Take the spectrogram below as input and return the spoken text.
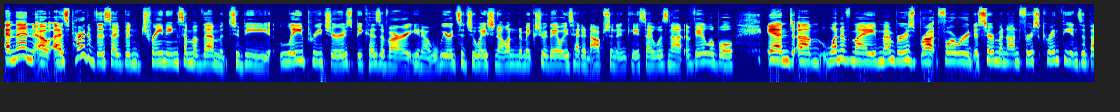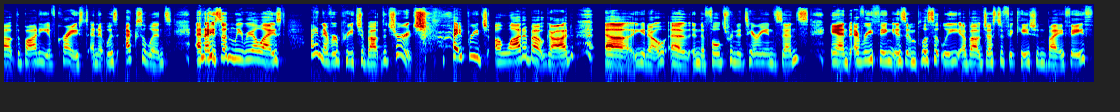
And then oh, as part of this, I've been training some of them to be lay preachers because of our, you know, weird situation. I wanted to make sure they always had an option in case I was not available. And um, one of my members brought forward a sermon on First Corinthians about the body of Christ, and it was excellent. And I suddenly realized I never preach about the church. I preach a lot about God, uh, you know, uh, in the full Trinitarian sense, and everything is implicitly about justification by faith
